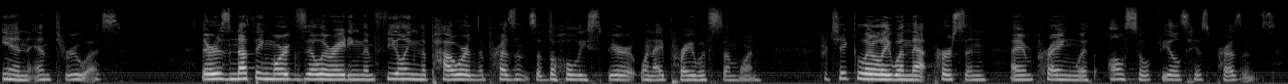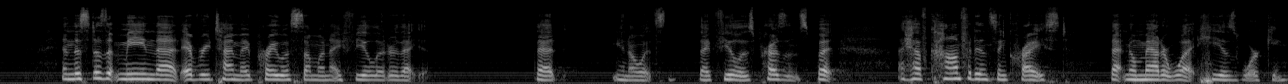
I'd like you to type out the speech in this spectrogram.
in and through us. There is nothing more exhilarating than feeling the power and the presence of the Holy Spirit when I pray with someone, particularly when that person I am praying with also feels his presence. And this doesn't mean that every time I pray with someone I feel it or that that you know it's I feel his presence, but I have confidence in Christ that no matter what he is working.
